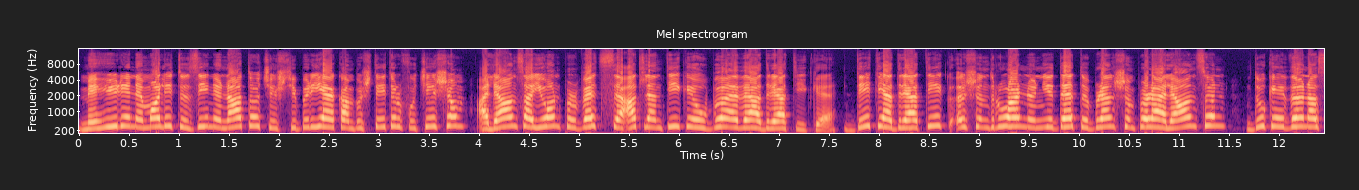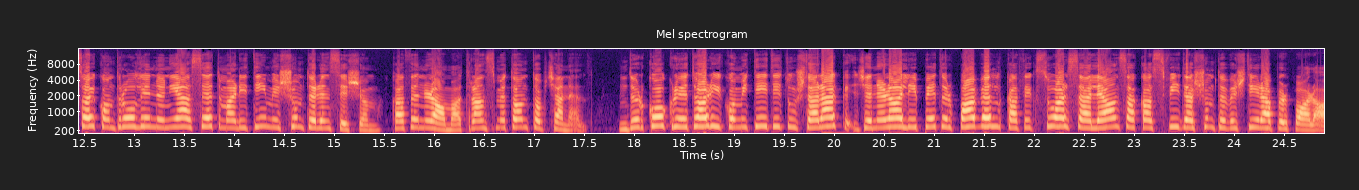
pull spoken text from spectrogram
Me hyrjen e Malit të Zi në NATO që Shqipëria e ka mbështetur fuqishëm, aleanca jonë përveç se atlantike u bë edhe adriatike. Deti Adriatik është shndërruar në një det të brendshëm për aleancën, duke i dhënë asaj kontrollin në një aset maritim shumë të rëndësishëm, ka thënë Rama, transmeton Top Channel. Ndërkohë kryetari i Komitetit Ushtarak, gjenerali Peter Pavel ka theksuar se Aleanca ka sfida shumë të vështira përpara.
